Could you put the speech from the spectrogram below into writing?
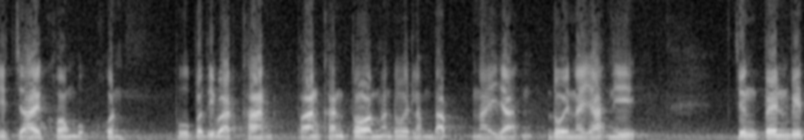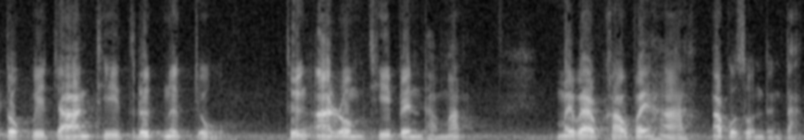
จิตใจของบุคคล ผู้ปฏิบัติการผ่านขั้นตอนมาโดยลำดับในยะโดยนัยนี้ จึงเป็นวิตกวิจารที่ตรึกนึกอยู่ ถึงอารมณ์ที่เป็นธรรมะ ไม่แวบเข้าไปหาอากุศลต่าง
